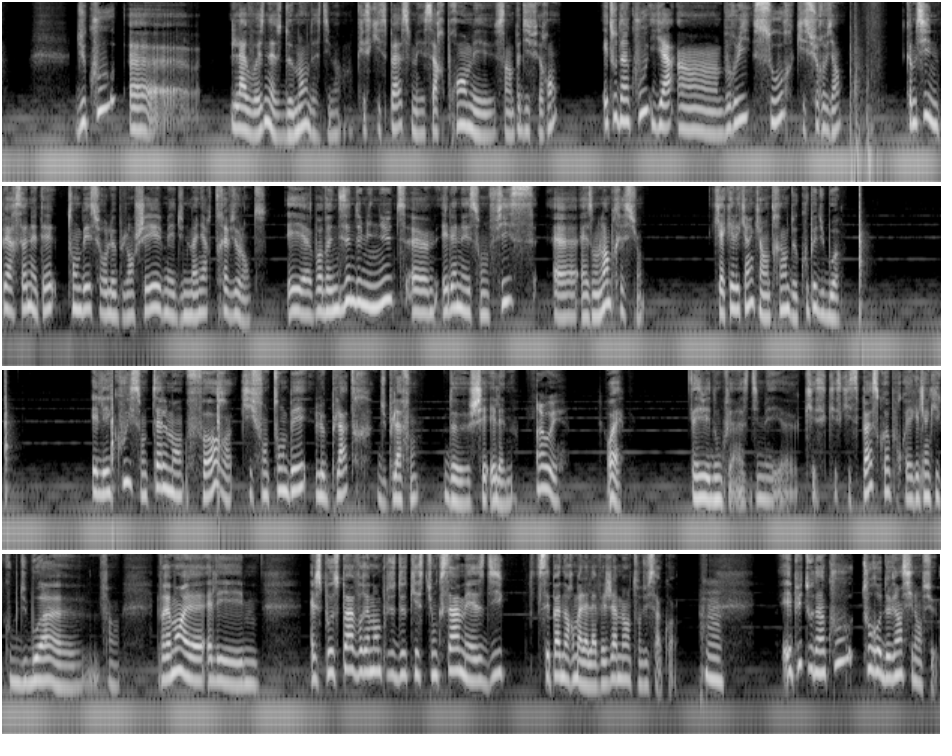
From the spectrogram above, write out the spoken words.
Du coup, la voisine, elle se demande, elle se dit, qu'est-ce qui se passe? Mais ça reprend, mais c'est un peu différent. Et tout d'un coup, il y a un bruit sourd qui survient, comme si une personne était tombée sur le plancher, mais d'une manière très violente. Et euh, pendant une dizaine de minutes, euh, Hélène et son fils, euh, elles ont l'impression qu'il y a quelqu'un qui est en train de couper du bois. Et les coups, ils sont tellement forts qu'ils font tomber le plâtre du plafond de chez Hélène. Ah oui. Ouais. Et donc, elle se dit, mais euh, qu'est-ce qu'est-ce qui se passe, quoi? Pourquoi il y a quelqu'un qui coupe du bois euh, Enfin, vraiment, elle, elle est. Elle se pose pas vraiment plus de questions que ça, mais elle se dit, c'est pas normal, elle avait jamais entendu ça, quoi. Hmm. Et puis tout d'un coup, tout redevient silencieux.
